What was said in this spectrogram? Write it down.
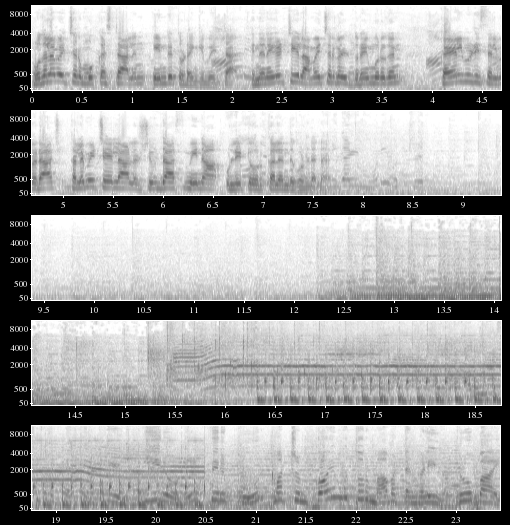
முதலமைச்சர் மு ஸ்டாலின் இன்று தொடங்கி வைத்தார். இந்த நிகழ்ச்சியில் அமைச்சர்கள் துரைமுருகன் கயல்விழி செல்வராஜ் தலைமைச் செயலாளர் சிவ்தாஸ் மீனா உள்ளிட்டோர் கலந்து கொண்டனர். மற்றும் கோயம்புத்தூர் மாவட்டங்களில் ரூபாய்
